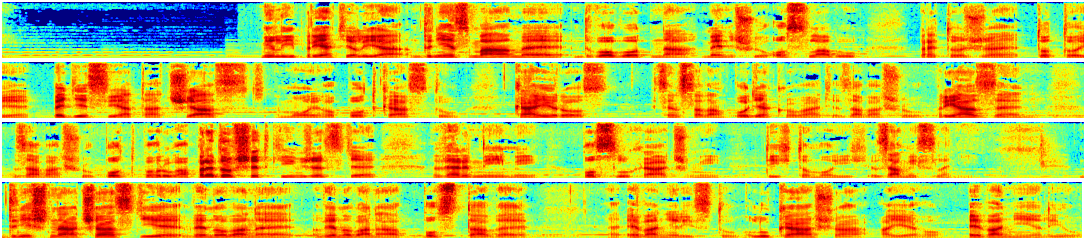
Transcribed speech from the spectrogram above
Milí priatelia, dnes máme dôvod na menšiu oslavu, pretože toto je 50. časť môjho podcastu Kairos. Chcem sa vám poďakovať za vašu priazeň, za vašu podporu a predovšetkým, že ste vernými poslucháčmi týchto mojich zamyslení. Dnešná časť je venované, venovaná postave evangelistu Lukáša a jeho evanieliu.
